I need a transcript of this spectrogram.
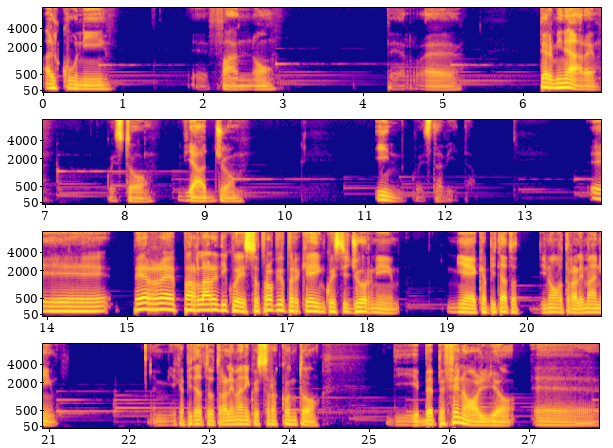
alcuni eh, fanno per eh, terminare questo viaggio in questa vita. E per parlare di questo, proprio perché in questi giorni mi è capitato di nuovo tra le mani, mi è capitato tra le mani questo racconto di Beppe Fenoglio, eh,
